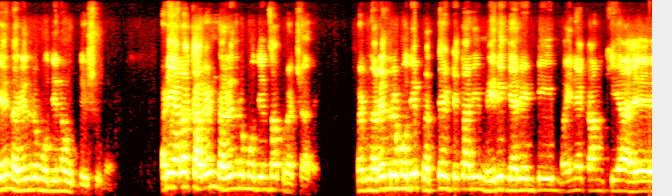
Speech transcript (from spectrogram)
हे नरेंद्र मोदींना उद्देशून आहे. आणि याला कारण नरेंद्र मोदींचा प्रचार आहे. कारण नरेंद्र मोदी प्रत्येक ठिकाणी मेरी गॅरंटी मैंने काम किया है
